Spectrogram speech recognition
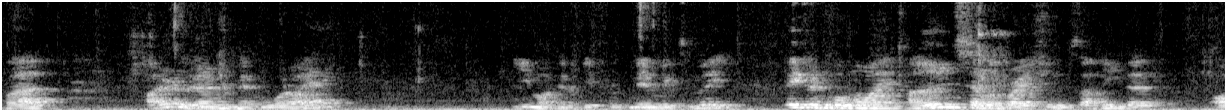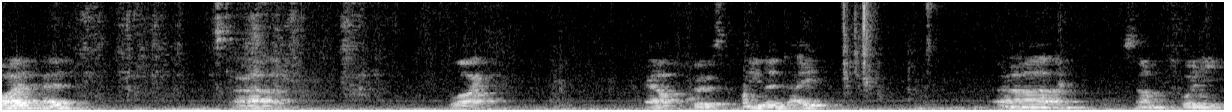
but I really don't remember what I ate. You might have a different memory to me. Even for my own celebrations, I think that I've had, uh, like our first dinner date, uh, some 20,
